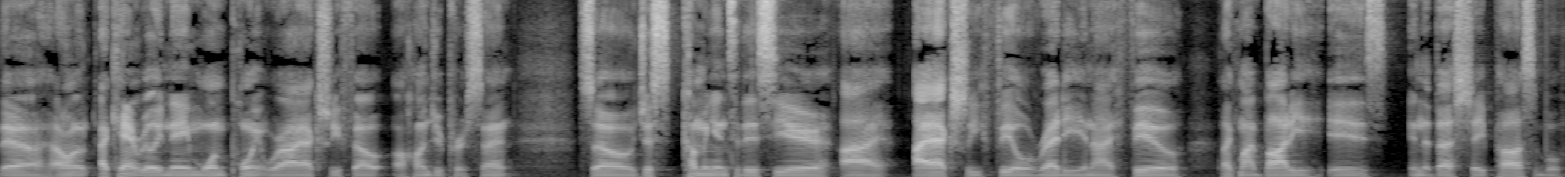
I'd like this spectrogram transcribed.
yeah, I don't. I can't really name one point where I actually felt hundred percent. So just coming into this year, I I actually feel ready, and I feel like my body is in the best shape possible.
